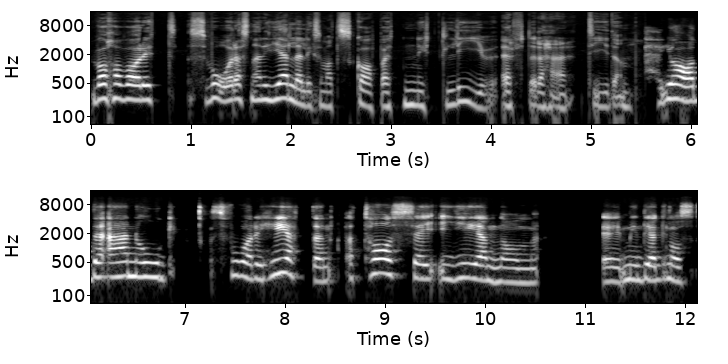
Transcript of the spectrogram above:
Vad har varit svårast när det gäller liksom att skapa ett nytt liv efter den här tiden? Ja, det är nog svårigheten att ta sig igenom. Eh, min diagnos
